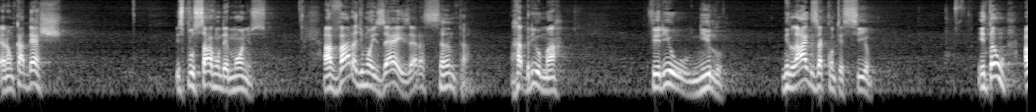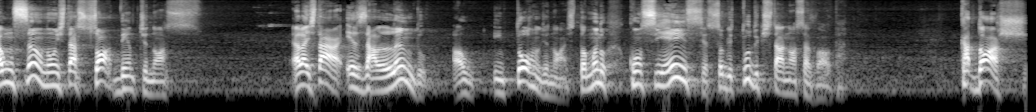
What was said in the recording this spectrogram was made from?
eram Kadesh. Expulsavam demônios. A vara de Moisés era santa. Abriu o mar. Feriu o Nilo. Milagres aconteciam. Então, a unção não está só dentro de nós. Ela está exalando ao em torno de nós, tomando consciência sobre tudo que está à nossa volta. Kadosh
